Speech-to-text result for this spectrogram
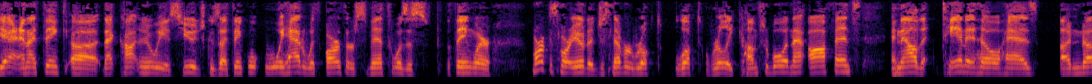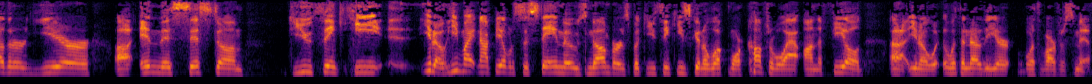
Yeah, and I think uh, that continuity is huge because I think what we had with Arthur Smith was a thing where Marcus Mariota just never looked looked really comfortable in that offense, and now that Tannehill has another year uh, in this system, do you think he, you know, he might not be able to sustain those numbers, but do you think he's going to look more comfortable out on the field, uh, you know, with, with another year with Arthur Smith?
